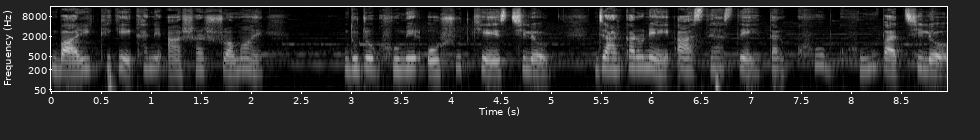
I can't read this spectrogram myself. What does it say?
বাড়ির থেকে এখানে আসার সময় দুটো ঘুমের ওষুধ খেয়ে এসছিল, যার কারণে আস্তে আস্তে তার খুব ঘুম পাচ্ছিল।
